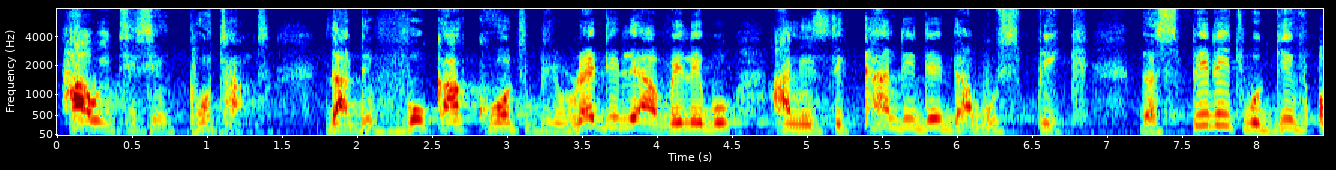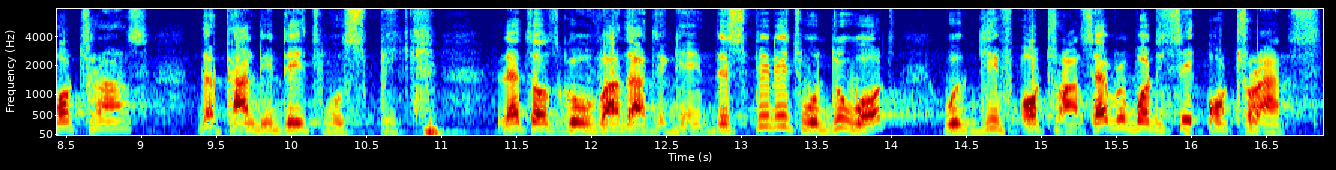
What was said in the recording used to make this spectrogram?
how it is important that the vocal cords be readily available and it's the candidate that will speak. The spirit will give utterance, the candidate will speak. Let us go over that again. The spirit will do what? Will give utterance. Everybody say utterance.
